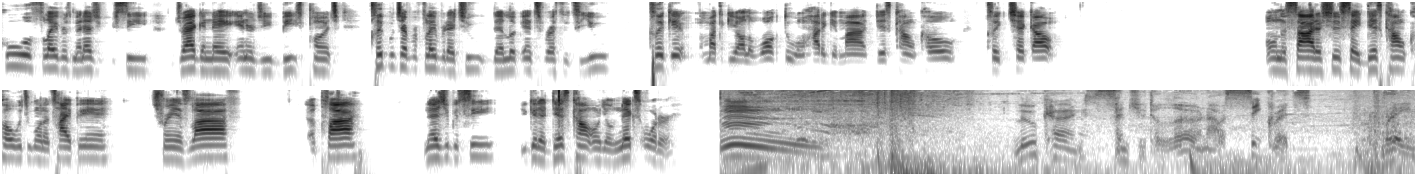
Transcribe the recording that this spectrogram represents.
cool flavors, man. As you can see, Dragonade, Energy, Beach Punch. Click whichever flavor that you that look interesting to you. Click it. I'm about to give y'all a walkthrough on how to get my discount code. Click checkout. On the side, it should say discount code, what you want to type in. Trends Live. Apply. And as you can see, you get a discount on your next order. Mmm. Liu Kang sent you to learn our secrets. Rain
